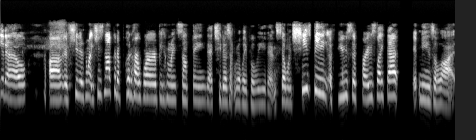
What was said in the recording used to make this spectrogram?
you know, um if she doesn't like she's not going to put her word behind something that she doesn't really believe in. So when she's being effusive phrase like that, it means a lot.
